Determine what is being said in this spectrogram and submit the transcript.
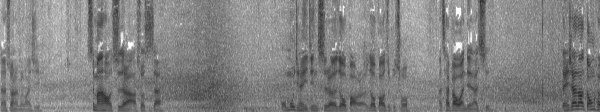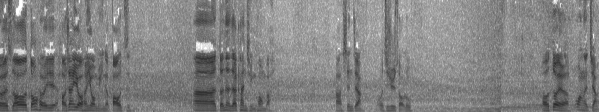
但算了，没关系，是蛮好吃的啦。说实在，我目前已经吃了肉包了，肉包子不错，那菜包晚点再吃。等一下到东河的时候，东河也好像也有很有名的包子。呃，等等再看情况吧。好，先这样，我继续走路。哦，对了，忘了讲，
